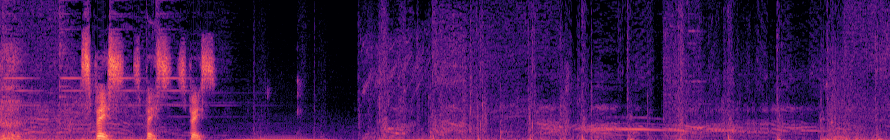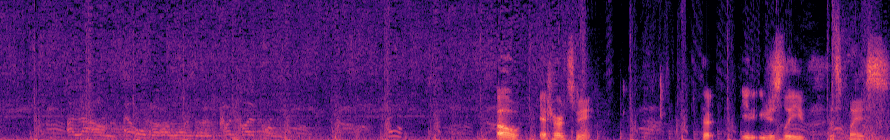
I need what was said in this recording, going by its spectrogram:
space! Space! Space! Oh, it hurts me. You, you just leave this place.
